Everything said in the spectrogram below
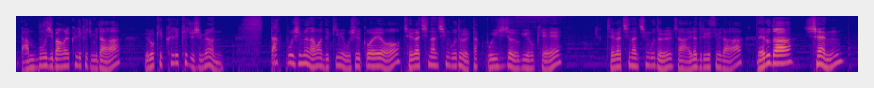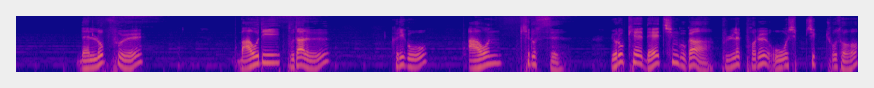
남부지방을 클릭해줍니다. 이렇게 클릭해주시면 딱 보시면 아마 느낌이 오실 거예요. 제가 친한 친구들 딱 보이시죠? 여기 이렇게 제가 친한 친구들 자 알려드리겠습니다. 네루다 셴 넬로풀 마우디 부다르 그리고 아온 키루스 요렇게 내 친구가 블랙펄을 50씩 줘서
